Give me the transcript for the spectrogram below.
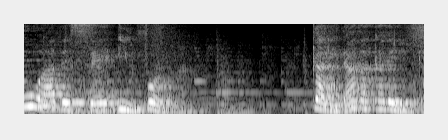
UADC informa. Calidad académica.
